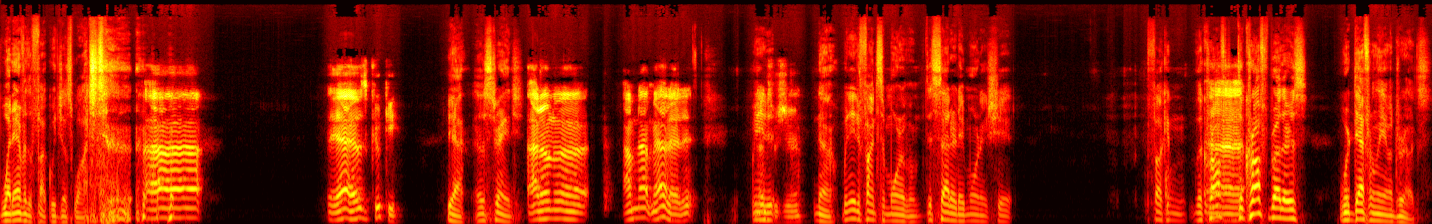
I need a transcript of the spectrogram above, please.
whatever the fuck we just watched. uh, yeah, it was kooky. yeah, it was strange. I don't know. I'm not mad at it. We That's need for sure. No, we need to find some more of them. This Saturday morning shit. Fucking the Krofft, Uh, the Krofft brothers were definitely on drugs.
